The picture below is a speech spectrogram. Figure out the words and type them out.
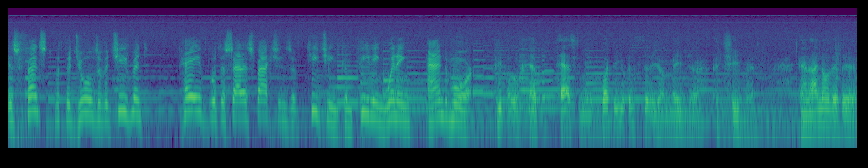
is fenced with the jewels of achievement, paved with the satisfactions of teaching, competing, winning, and more. People have asked me, what do you consider your major achievement? And I know that they're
